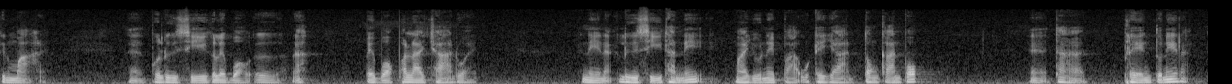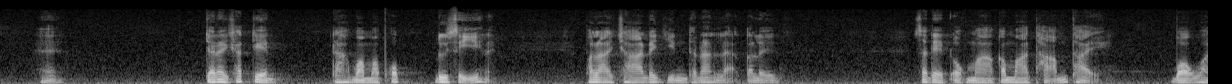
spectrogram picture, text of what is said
ขึ้นมาพระฤาษีก็เลยบอกเออนะไปบอกพระราชาด้วย นี่นะฤาษีท่านนี้มาอยู่ในป่าอุทยานต้องการพบถ้าเพลงตัวนี้แหละจะได้ชัดเจนถ้าว่ามาพบฤาษีนะพระราชาได้ยินเท่านั้นแหละก็เลย เสด็จออกมาก็มาถามไถ่บอกว่า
